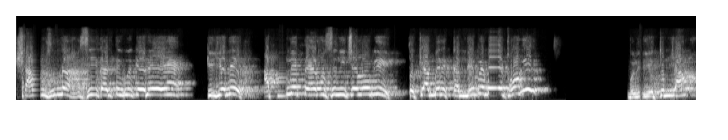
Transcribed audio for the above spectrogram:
श्याम सुंदर हँसी करते हुए कह रहे हैं कि यदि अपने पैरों से नहीं चलोगी तो क्या मेरे कंधे पे बैठोगी बोले ये तुम जाओ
